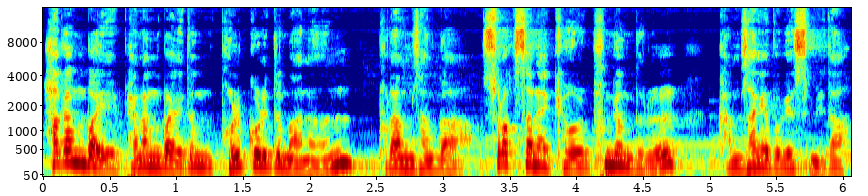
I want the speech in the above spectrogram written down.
하강바위, 배낭바위 등 볼거리도 많은 불암산과 수락산의 겨울 풍경들을 감상해 보겠습니다.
